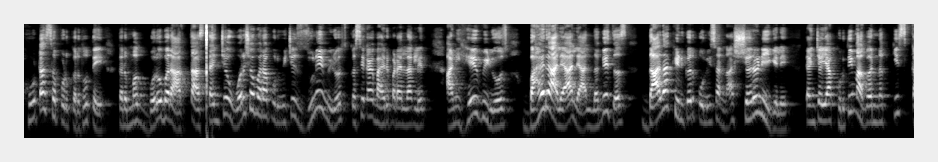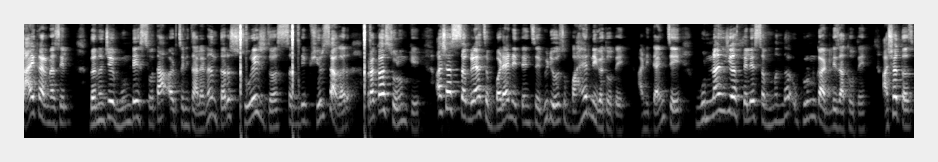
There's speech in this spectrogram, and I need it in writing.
खोटा सपोर्ट करत होते तर मग बरोबर आत्ताच त्यांचे वर्षभरापूर्वीचे जुने व्हिडिओज कसे काय बाहेर पडायला लागलेत? आणि हे व्हिडिओज बाहेर आल्या आल्या लगेचच दादा खिणकर पोलिसांना शरणी गेले. त्यांच्या या कृतीमागं नक्कीच काय कारण असेल? धनंजय मुंडे स्वतः अडचणीत आल्यानंतर सुरेश धस संदीप क्षीरसागर प्रकाश सोळुंके अशा सगळ्याच बड्या नेत्यांचे व्हिडिओज बाहेर निघत होते. आणि त्यांचे गुंडांशी असलेले संबंध उकरून काढले जात होते. अशातच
